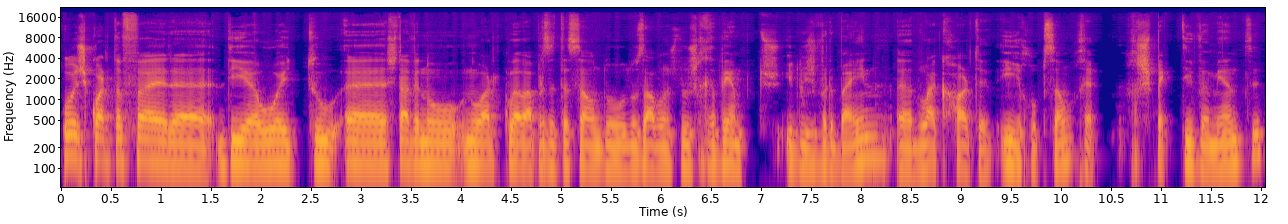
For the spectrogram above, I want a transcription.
hoje, quarta-feira, dia 8, uh, estava no, no Art Club a apresentação do, dos álbuns dos Redemptos e dos Verbane, uh, Black Hearted e Irrupção, respectivamente.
